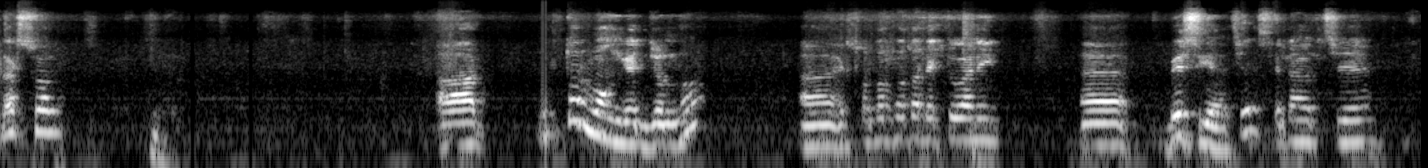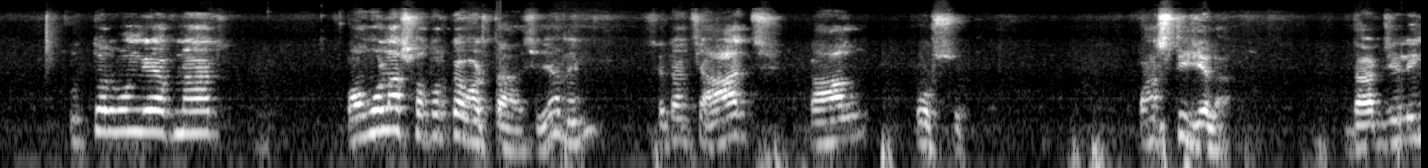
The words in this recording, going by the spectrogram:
দ্যাটস অল আর উত্তরবঙ্গের জন্য সতর্কতাটা একটুখানি বেশি আছে। সেটা হচ্ছে, উত্তরবঙ্গে আপনার কমলা সতর্কবার্তা আছে, জানেন? সেটা হচ্ছে আজ কাল পরশু। পাঁচটি জেলা, দার্জিলিং,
